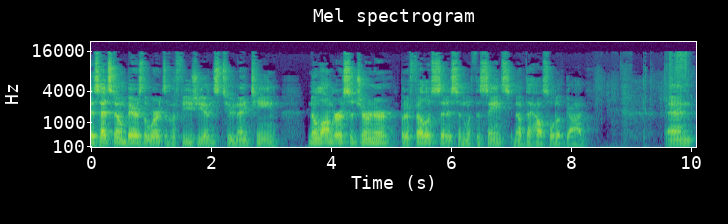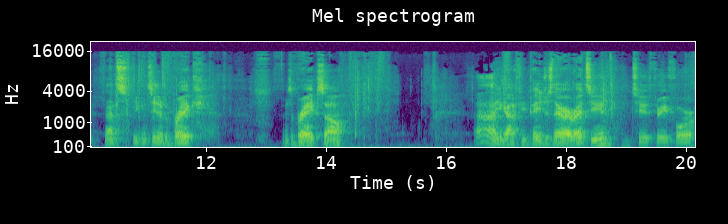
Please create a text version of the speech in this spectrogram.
His headstone bears the words of Ephesians 2:19, no longer a sojourner, but a fellow citizen with the saints and of the household of God. And that's you can see there's a break. There's a break, so ah, you got a few pages there I read to you. Two, three, four,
